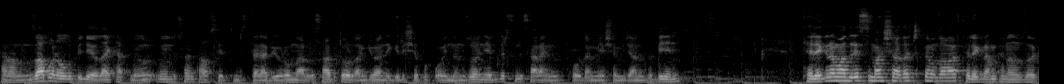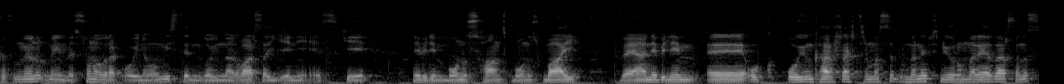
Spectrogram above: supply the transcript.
Kanalımıza abone olup videoya like atmayı unutmayın. Lütfen tavsiye ettiğim siteler yorumlarda sabit oradan güvenle giriş yapıp oyunlarınızı oynayabilirsiniz. Herhangi bir problem yaşamayacağınızı bilin. Telegram adresim aşağıda açıklamada var. Telegram kanalımıza katılmayı unutmayın. Ve son olarak oynamamı istediğiniz oyunlar varsa yeni, eski, ne bileyim bonus hunt, bonus buy veya ne bileyim e, o oyun karşılaştırması bunların hepsini yorumlara yazarsanız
